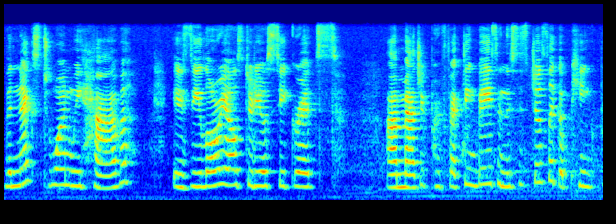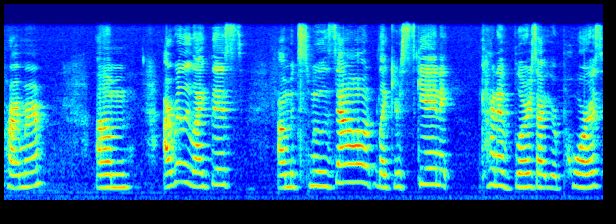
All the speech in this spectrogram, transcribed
The next one we have is the L'Oreal Studio Secrets uh, Magic Perfecting Base. And this is just like a pink primer. Um, I really like this. Um, it smooths out like your skin. It kind of blurs out your pores.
